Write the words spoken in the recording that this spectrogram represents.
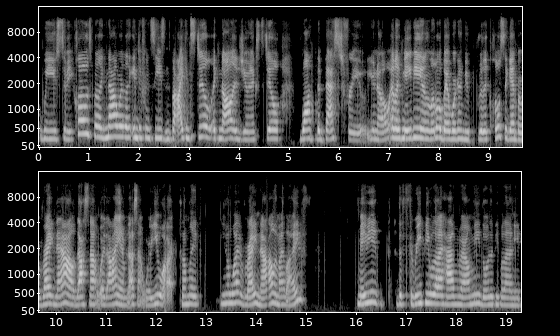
we used to be close but like now we're like in different seasons but i can still acknowledge you and still want the best for you you know? And like maybe in a little bit we're gonna be really close again but right now that's not where i am that's not where you are. Because i'm like you know what? Right now in my life maybe the three people that i have around me those are people that i need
